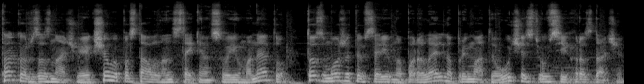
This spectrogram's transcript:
Також зазначу, якщо ви поставили на стейкінг свою монету, то зможете все рівно паралельно приймати участь у всіх роздачах.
